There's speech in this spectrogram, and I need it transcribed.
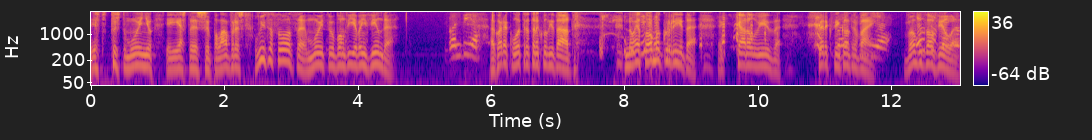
este testemunho e estas palavras. Luísa Souza, muito bom dia, bem-vinda. Bom dia. Agora com outra tranquilidade. Não é só uma corrida. Cara Luísa, espero que se encontre Bom bem. Vamos ouvi-la.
